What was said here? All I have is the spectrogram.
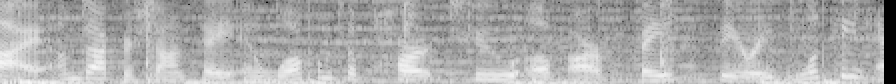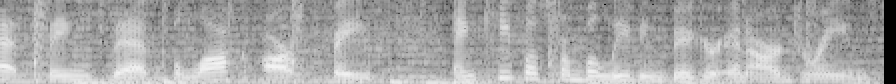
Hi, I'm Dr. Shante, and welcome to part two of our faith series, looking at things that block our faith and keep us from believing bigger in our dreams.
